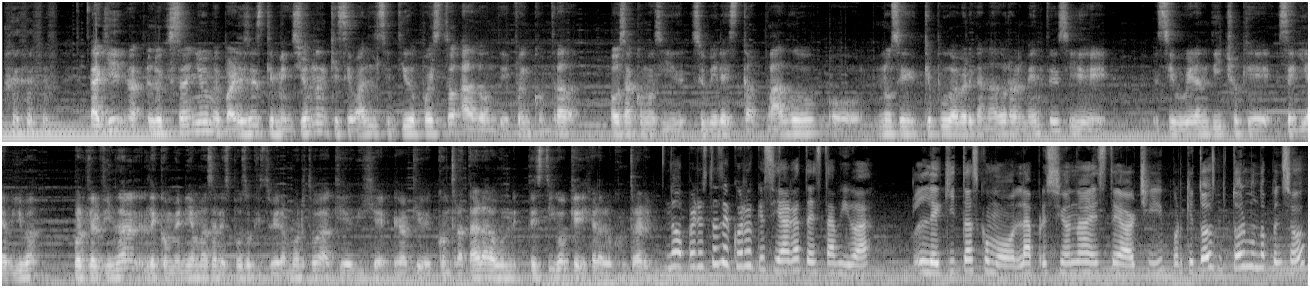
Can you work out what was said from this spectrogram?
Aquí lo extraño me parece es que mencionan que se va al sentido opuesto a donde fue encontrada. O sea, como si se hubiera escapado o no sé qué pudo haber ganado realmente si, si hubieran dicho que seguía viva. Porque al final le convenía más al esposo que estuviera muerto a que, dije, que contratara a un testigo que dijera lo contrario. No, pero ¿estás de acuerdo que si Agatha está viva, le quitas como la presión a este Archie? Porque todos, todo el mundo pensó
